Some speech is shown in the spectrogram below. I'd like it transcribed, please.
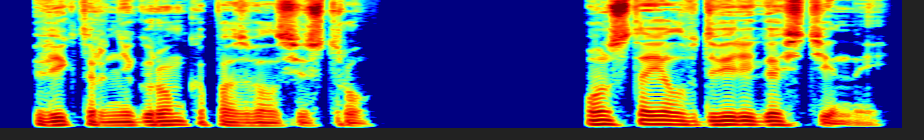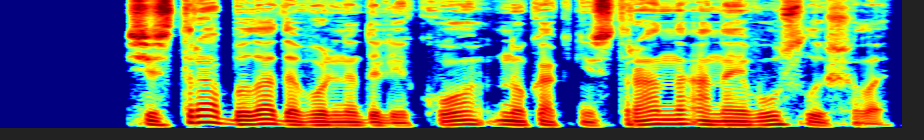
— Виктор негромко позвал сестру. Он стоял в двери гостиной. Сестра была довольно далеко, но, как ни странно, она его услышала,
